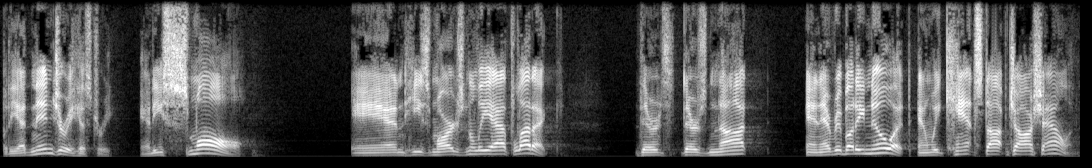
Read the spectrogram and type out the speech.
But he had an injury history, and he's small, and he's marginally athletic. There's, there's not, and everybody knew it, and we can't stop Josh Allen.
